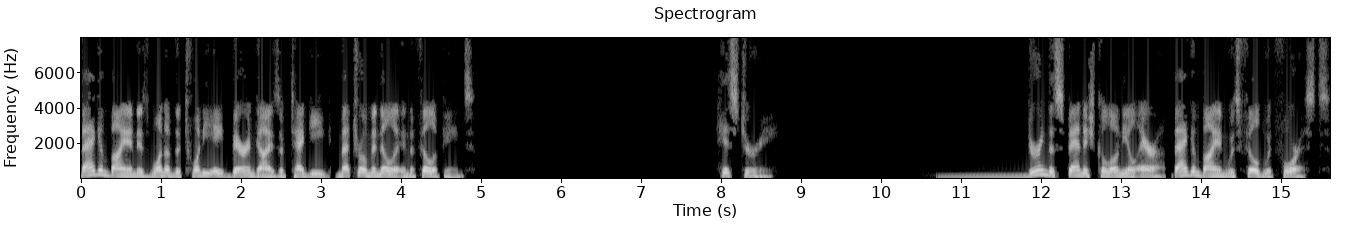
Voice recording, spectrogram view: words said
Bagumbayan is one of the 28 barangays of Taguig, Metro Manila in the Philippines. History During the Spanish colonial era, Bagumbayan was filled with forests.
